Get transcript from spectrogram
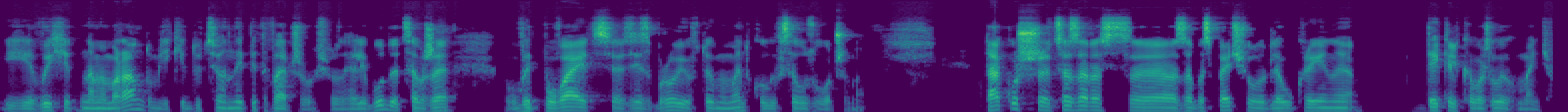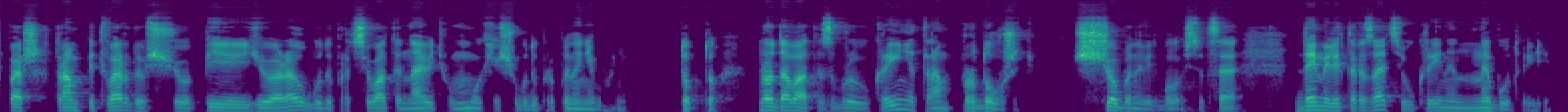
і вихід на меморандум, який до цього не підтверджував, що взагалі буде, це вже відбувається зі зброєю в той момент, коли все узгоджено. Також це зараз е, забезпечило для України декілька важливих моментів. Перше, Трамп підтвердив, що PURL буде працювати навіть в умовах, якщо буде припинення вогню. Тобто продавати зброю Україні Трамп продовжить що би не відбулося, це демілітаризація України не буде її,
